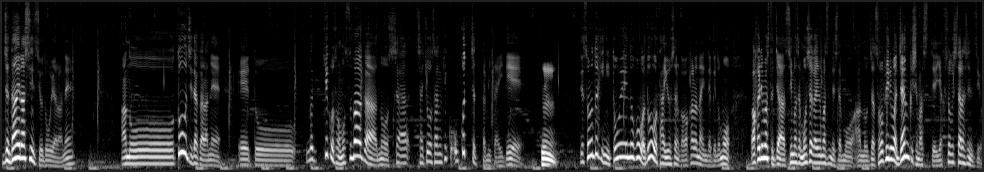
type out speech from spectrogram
じゃないらしいんですよどうやらねあのー当時だからねえっ、とま結構そのモスバーガーの社社長さんが結構怒っちゃったみたいでうん。でその時に東映の方はどう対応したのかわからないんだけども分かりましたじゃあすいません申し訳ありませんでしたもうあのじゃあそのフィルムはジャンクしますって約束したらしいんですよ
